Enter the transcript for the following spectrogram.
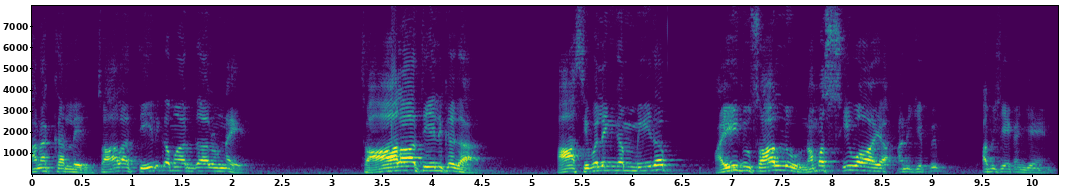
అనక్కర్లేదు. చాలా తేలిక మార్గాలు ఉన్నాయి చాలా తేలికగా. ఆ శివలింగం మీద ఐదు సార్లు నమశివాయ అని చెప్పి అభిషేకం చేయండి.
